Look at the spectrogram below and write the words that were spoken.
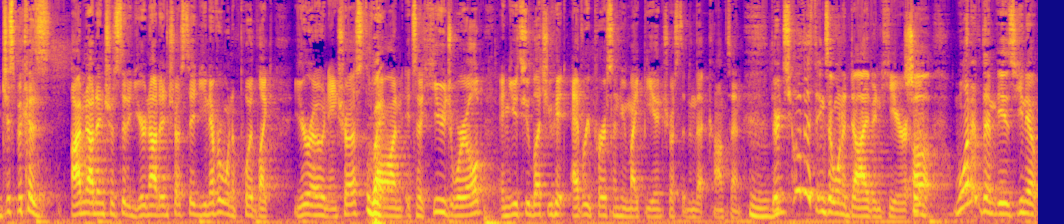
just because I'm not interested and you're not interested, you never want to put like your own interest Right. on it's a huge world and YouTube lets you hit every person who might be interested in that content. There are two other things I want to dive in here. Mm-hmm. Sure. Uh, one of them is, you know,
